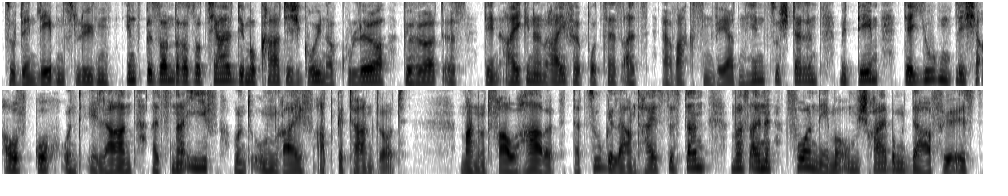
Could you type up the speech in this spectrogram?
Zu den Lebenslügen, insbesondere sozialdemokratisch grüner Couleur, gehört es, den eigenen Reifeprozess als Erwachsenwerden hinzustellen, mit dem der jugendliche Aufbruch und Elan als naiv und unreif abgetan wird. Mann und Frau habe dazugelernt, heißt es dann, was eine vornehme Umschreibung dafür ist,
